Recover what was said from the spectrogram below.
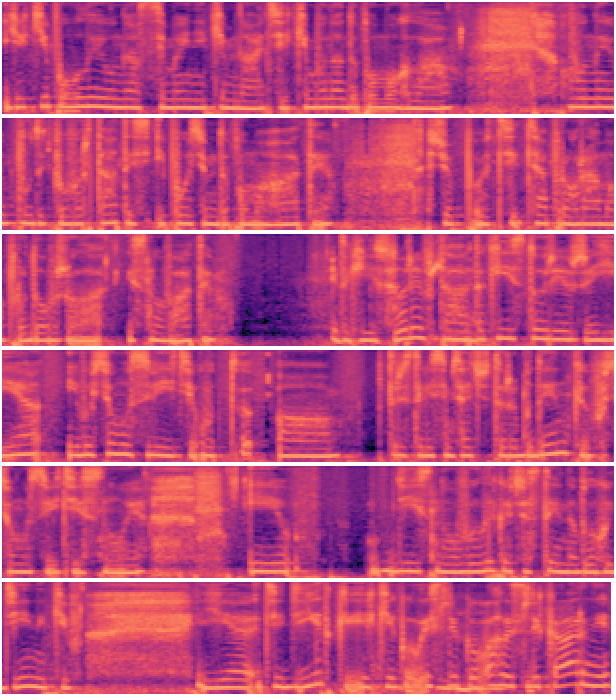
які були у нас в сімейній кімнаті, яким вона допомогла, вони будуть повертатись і потім допомагати, щоб ця програма продовжила існувати. І такі історії вже Так, є? такі історії вже є. І в усьому світі, от а, 384 будинки в усьому світі існує. І дійсно велика частина благодійників є ті дітки, які колись лікувались в лікарні,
